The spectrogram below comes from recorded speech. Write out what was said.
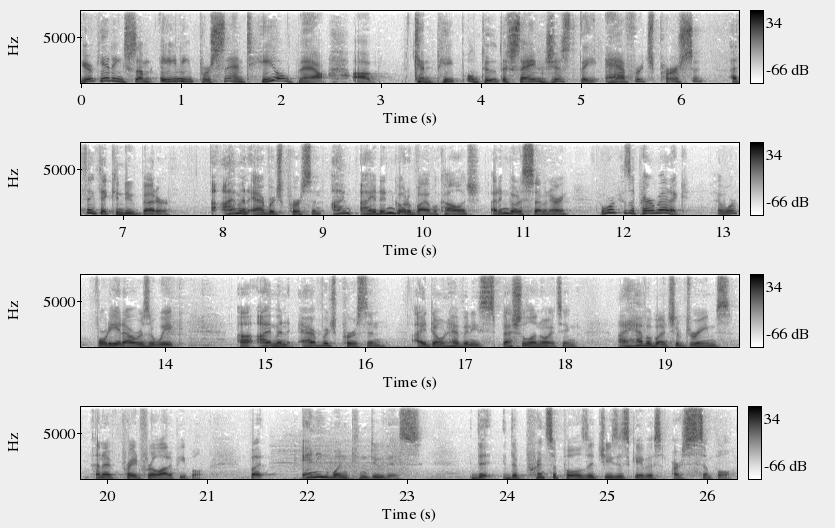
You're getting some 80% healed now. Uh, can people do the same, just the average person? I think they can do better. I'm an average person. I'm, I didn't go to Bible college, I didn't go to seminary. I work as a paramedic, I work 48 hours a week. Uh, I'm an average person. I don't have any special anointing. I have a bunch of dreams, and I've prayed for a lot of people. But anyone can do this. The, the principles that Jesus gave us are simple,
